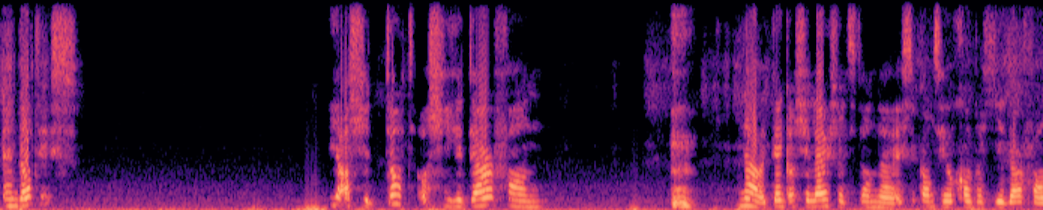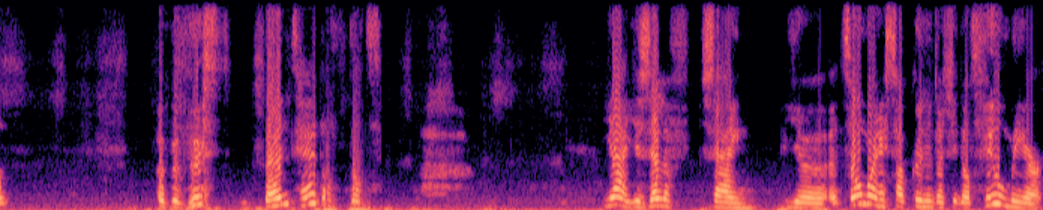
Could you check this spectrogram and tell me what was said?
En dat is. Ja, als je dat, als je je daarvan. nou, ik denk als je luistert, dan uh, is de kans heel groot dat je je daarvan bewust bent. Hè? Dat, dat, ja, jezelf zijn. Je, het zomaar eens zou kunnen dat je dat veel meer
